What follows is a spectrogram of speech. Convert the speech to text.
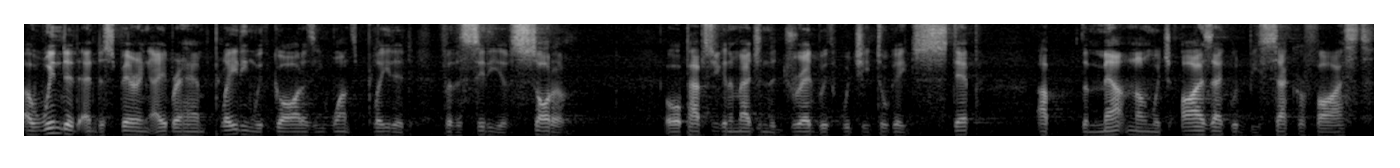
a winded and despairing Abraham pleading with God as he once pleaded for the city of Sodom. Or perhaps you can imagine the dread with which he took each step up the mountain on which Isaac would be sacrificed.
